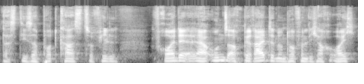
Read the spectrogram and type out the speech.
dass dieser Podcast so viel Freude er uns auch bereitet und hoffentlich auch euch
